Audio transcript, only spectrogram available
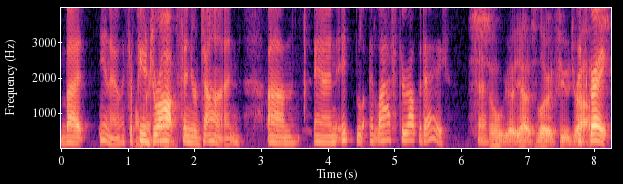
but you know, it's a few Oh God. drops and you're done, um, and it it lasts throughout the day. So. So good. Yeah, it's literally a few drops. It's great.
